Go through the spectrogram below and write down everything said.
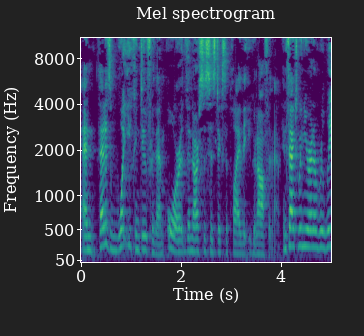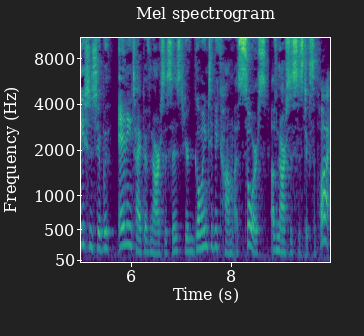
and that is what you can do for them or the narcissistic supply that you can offer them. In fact, when you're in a relationship with any type of narcissist, you're going to become a source of narcissistic supply.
